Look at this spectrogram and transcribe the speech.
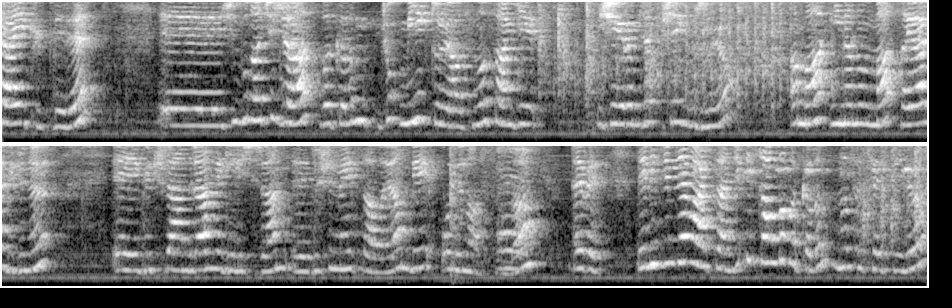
hikaye küpleri. Ee, şimdi bunu açacağız. Bakalım çok minik duruyor aslında. Sanki işe yaramayacak bir şey gibi duruyor. Ama inanılmaz hayal gücünü e, güçlendiren ve geliştiren, e, düşünmeyi sağlayan bir oyun aslında. Evet. Evet. Denizciğim ne var sence? Bir salla bakalım. Nasıl ses geliyor?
